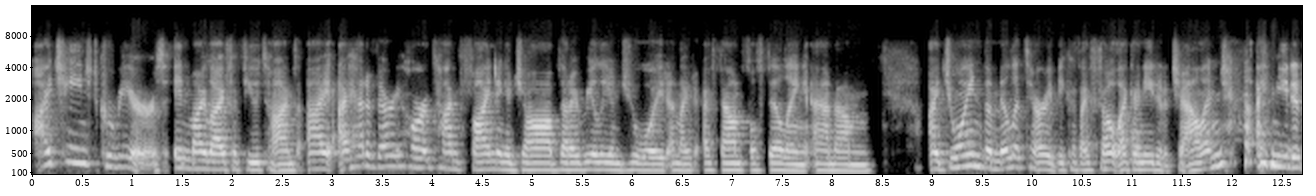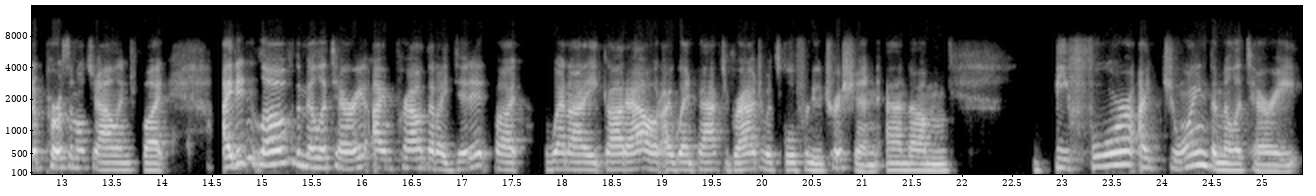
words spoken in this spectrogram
I changed careers in my life a few times. I, I had a very hard time finding a job that I really enjoyed and I, I found fulfilling. And um, I joined the military because I felt like I needed a challenge. I needed a personal challenge, but I didn't love the military. I'm proud that I did it. But when I got out, I went back to graduate school for nutrition. And um, before I joined the military,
